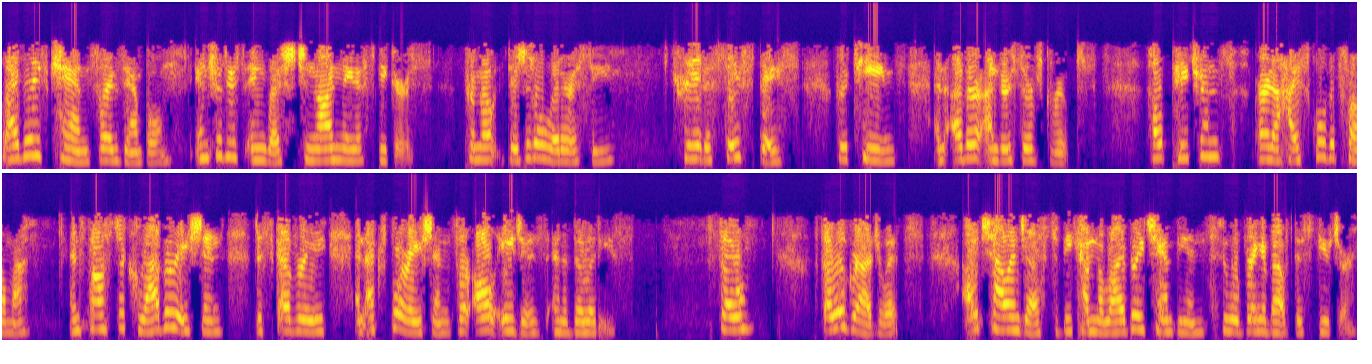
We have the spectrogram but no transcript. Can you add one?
Libraries can, for example, introduce English to non-native speakers, promote digital literacy, create a safe space for teens and other underserved groups, help patrons earn a high school diploma, and foster collaboration, discovery, and exploration for all ages and abilities. So, fellow graduates, I challenge us to become the library champions who will bring about this future.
